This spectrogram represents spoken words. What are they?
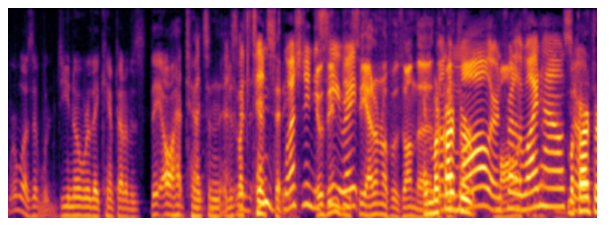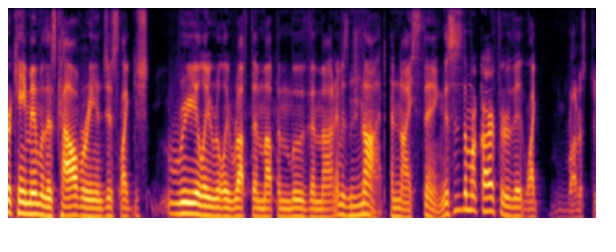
where was it? Do you know where they camped out? It was they all had tents, and it was like a tent in city. Washington It was D.C. in right? D.C. I don't know if it was on the, And the on the mall or in mall front of the White something. House. or- MacArthur came in with his cavalry and just like sh- really, really roughed them up and moved them out. It was not a nice thing. This is the MacArthur that like brought us to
